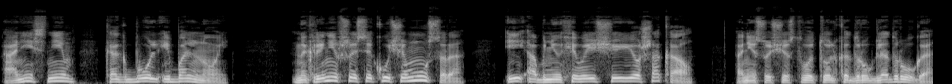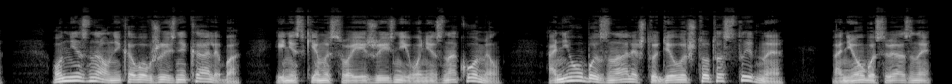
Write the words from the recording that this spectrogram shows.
Они с ним как боль и больной, накренившаяся куча мусора и обнюхивающий ее шакал. Они существуют только друг для друга. Он не знал никого в жизни Калеба и ни с кем из своей жизни его не знакомил. Они оба знали, что делают что-то стыдное. Они оба связаны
